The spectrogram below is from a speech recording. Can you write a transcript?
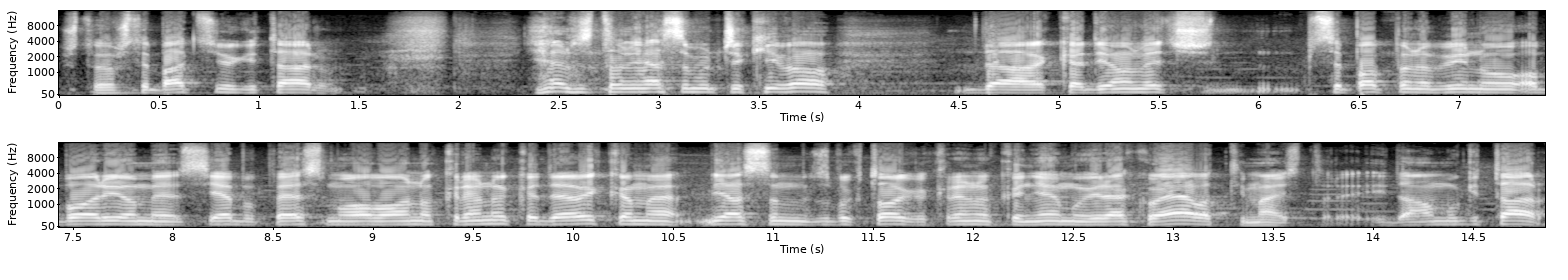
što je uopšte bacio gitaru. Jednostavno ja sam očekivao da kad je on već se popeo na binu, oborio me, sjebo pesmu, ovo ono, krenuo ka devojkama, ja sam zbog toga krenuo ka njemu i rekao, evo ti majstore, i dao mu gitaru.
